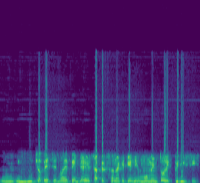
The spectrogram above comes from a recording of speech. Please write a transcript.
muchas veces no depende de esa persona que tiene un momento de crisis,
